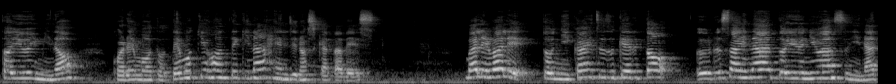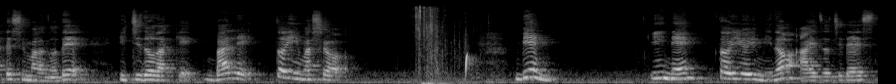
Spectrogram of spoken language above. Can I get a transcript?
という意味のこれもとても基本的な返事の仕方です。バレバレと2回続けるとうるさいなというニュアンスになってしまうので一度だけバレと言いましょう。bien いいねという意味の相づちです。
